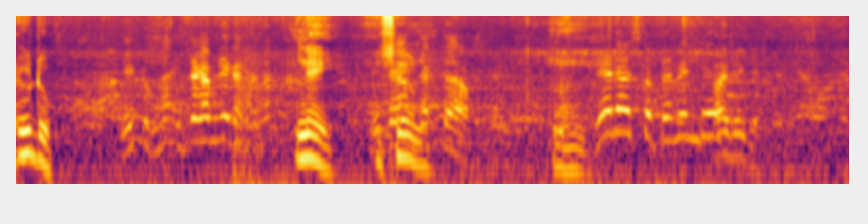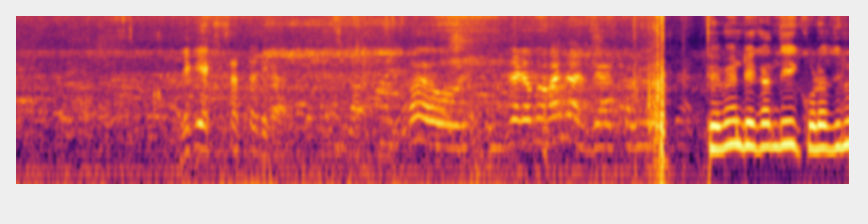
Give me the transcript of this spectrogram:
यूट्यूब यूट्यूब ना इंस्टाग्राम नहीं करता ना नहीं इसे इंस्टाग्राम देखता है आप हम्म, दे ना उसका पेमेंट दे देखिए देखिए एक सौ सत्तर दिखा इंस्टाग्राम में है ना जो कभी- পেমেন্ট এখান দিয়েই করে দিল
